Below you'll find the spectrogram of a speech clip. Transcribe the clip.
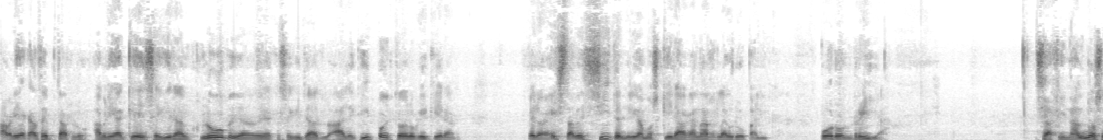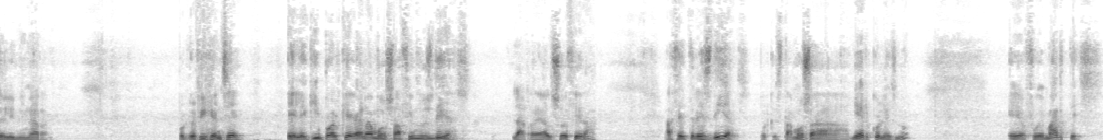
habría que aceptarlo, habría que seguir al club y habría que seguir al, equipo y todo lo que quieran. Pero esta vez sí tendríamos que ir a ganar la Europa League, por honrilla. Si al final nos eliminaran. Porque fíjense, el equipo al que ganamos hace unos días, la Real Sociedad, hace tres días, porque estamos a miércoles, ¿no? Eh, fue martes.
